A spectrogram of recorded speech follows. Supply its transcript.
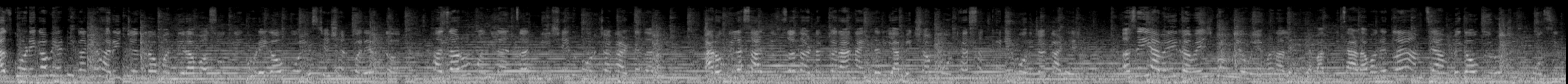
आज घोडेगाव या ठिकाणी हरिश्चंद्र मंदिरापासून ते घोडेगाव पोलीस स्टेशन पर्यंत हजारो महिलांचा निषेध मोर्चा काढण्यात आला. आरोपीला सात दिवसात अटक करा नाहीतर यापेक्षा मोठ्या संख्येने मोर्चा काढेल. असे यावेळी रमेश भाऊ येवले म्हणाले. या बातमीचा आढावा घेतलाय आमचे आंबेगाव ब्युरो चीफ मोहसिन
